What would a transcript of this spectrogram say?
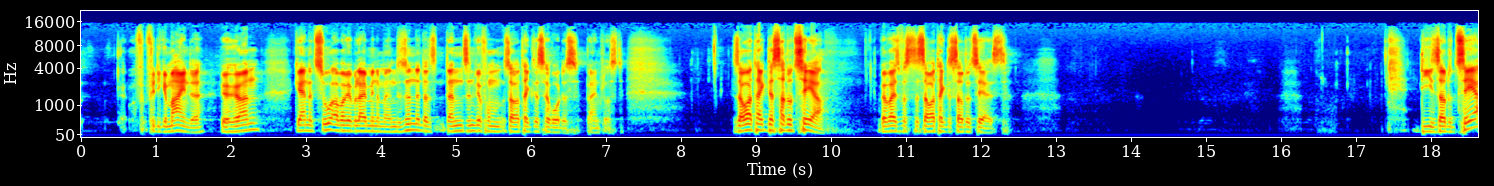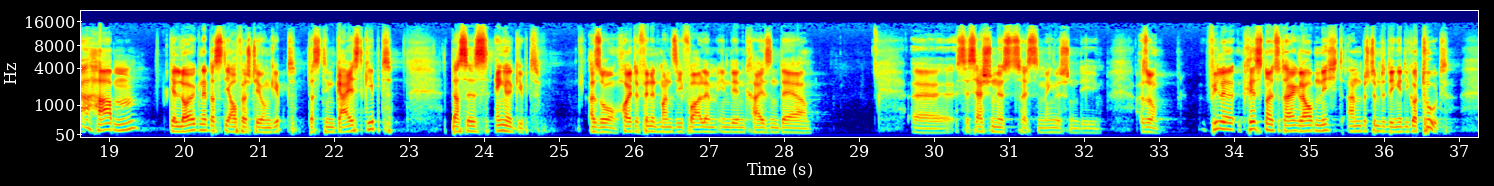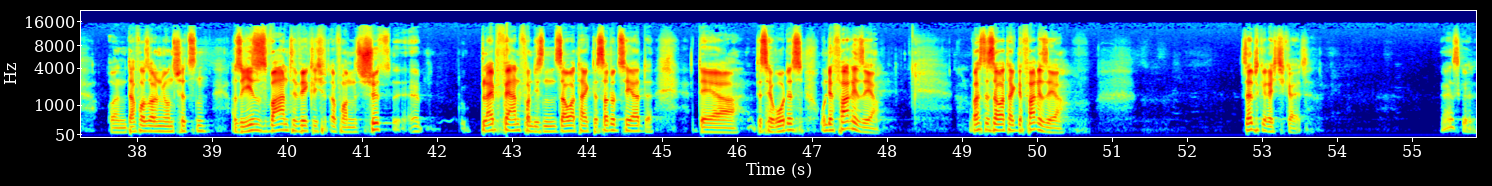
für die Gemeinde. Wir hören gerne zu, aber wir bleiben in der Sünde, dann sind wir vom Sauerteig des Herodes beeinflusst. Sauerteig des Sadduzäer. Wer weiß, was der Sauerteig des Sadduzäer ist? Die Sadduzäer haben geleugnet, dass es die Auferstehung gibt, dass es den Geist gibt, dass es Engel gibt. Also heute findet man sie vor allem in den Kreisen der äh, Secessionists, heißt es im Englischen, die, also viele Christen heutzutage glauben nicht an bestimmte Dinge, die Gott tut. Und davor sollen wir uns schützen. Also Jesus warnte wirklich davon, schütz, äh, bleib fern von diesem Sauerteig des Sadduzäer, der, des Herodes und der Pharisäer. Was ist der Sauerteig der Pharisäer? Selbstgerechtigkeit. Ja, ist gut.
